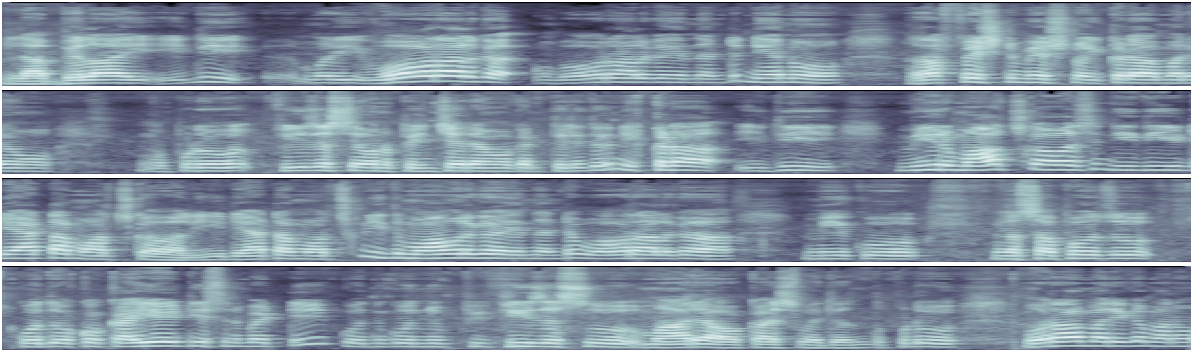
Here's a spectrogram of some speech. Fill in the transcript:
లభ్యలా ఇది మరి ఓవరాల్గా ఓవరాల్గా ఏంటంటే నేను రఫ్ ఎస్టిమేషన్ ఇక్కడ మనం ఇప్పుడు ఫీజెస్ ఏమైనా పెంచారేమో కానీ తెలియదు కానీ ఇక్కడ ఇది మీరు మార్చుకోవాల్సింది ఇది ఈ డేటా మార్చుకోవాలి. ఈ డేటా మార్చుకుని ఇది మామూలుగా ఏంటంటే ఓవరాల్గా మీకు సపోజు కొద్ది ఒక్కొక్క ఐఐటీస్ని బట్టి కొన్ని కొంచెం ఫీజెస్ మారే అవకాశం అవుతుంది ఇప్పుడు ఉరామరిగా మనం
